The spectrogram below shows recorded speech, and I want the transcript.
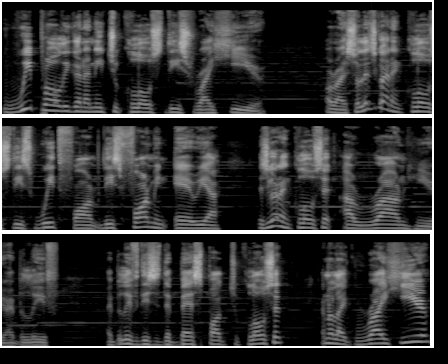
we probably gonna need to close this right here. All right, so let's go ahead and close this wheat farm, this farming area. Let's go ahead and close it around here, I believe. I believe this is the best spot to close it. Kind of like right here.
